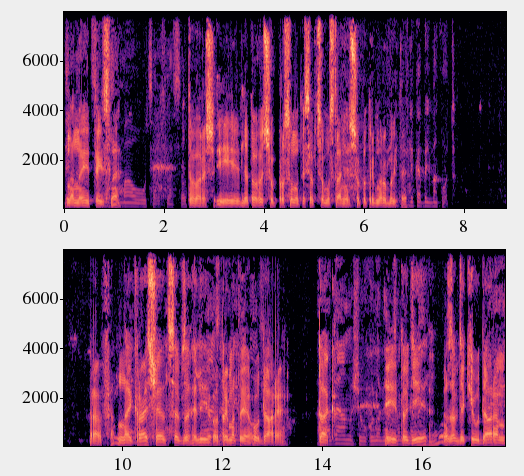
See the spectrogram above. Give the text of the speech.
на неї тисне. Товариш, і для того, щоб просунутися в цьому стані, що потрібно робити? Раф, найкраще це взагалі отримати удари. Так, і тоді, завдяки ударам,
